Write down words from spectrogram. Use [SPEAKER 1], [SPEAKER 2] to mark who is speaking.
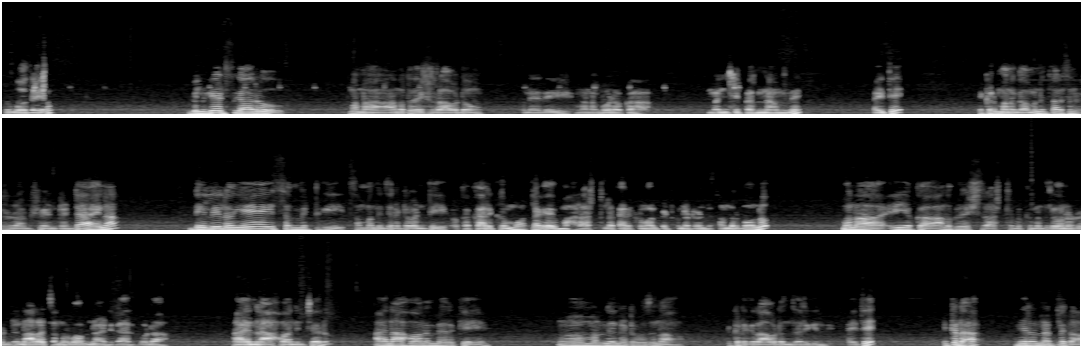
[SPEAKER 1] శుభోదయం bill gates గారు మన ఆంధ్రప్రదేశ్ రావడం అనేది మనకు కూడా ఒక మంచి పరిణామమే. అయితే ఇక్కడ మనం గమనించాల్సినటువంటి అంశం ఏంటంటే ఆయన ఢిల్లీలో ఏఐ సమ్మిట్కి సంబంధించినటువంటి ఒక కార్యక్రమం అట్లాగే మహారాష్ట్రలో కార్యక్రమాలు పెట్టుకున్నటువంటి సందర్భంలో మన ఈ యొక్క ఆంధ్రప్రదేశ్ రాష్ట్ర ముఖ్యమంత్రి ఉన్నటువంటి నారా చంద్రబాబు నాయుడు గారు కూడా ఆయన ఆహ్వానించారు. ఆయన ఆహ్వానం మేరకే నిన్నటి రోజున ఇక్కడికి రావడం జరిగింది. అయితే ఇక్కడ మీరు అన్నట్లుగా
